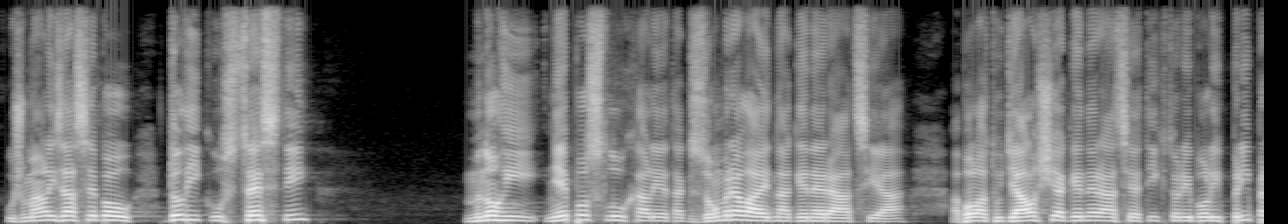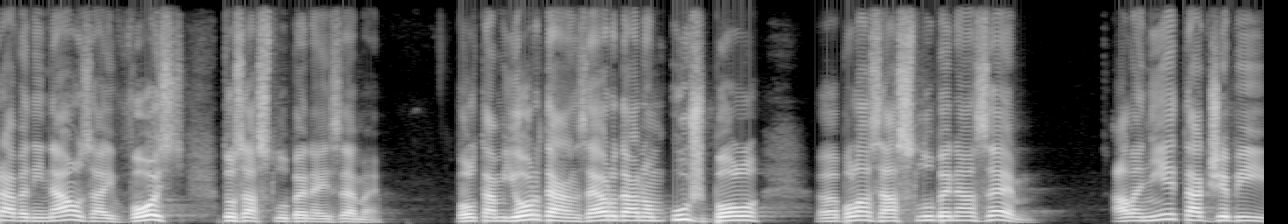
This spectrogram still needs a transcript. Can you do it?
Už mali za sebou dlhý kus cesty, mnohí neposlúchali, tak zomrela jedna generácia a bola tu ďalšia generácia tých, ktorí boli pripravení naozaj vojsť do zaslúbenej zeme. Bol tam Jordán, za Jordánom už bol, e, bola zaslúbená zem. Ale nie tak, že by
